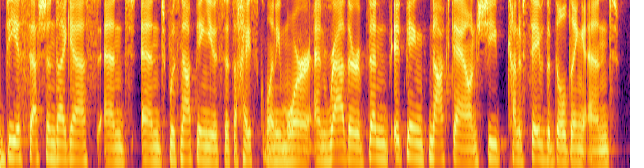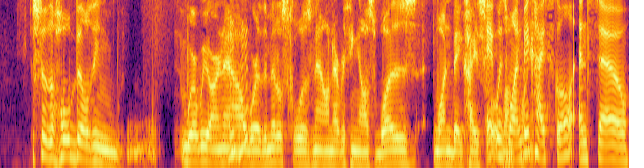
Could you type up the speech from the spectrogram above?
deaccessioned, I guess, and and was not being used as a high school anymore. And rather than it being knocked down, she kind of saved the building and So the whole building where we are now, mm-hmm. where the middle school is now and everything else was one big high school. It was at one big high school, and so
